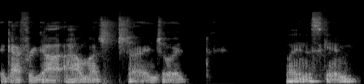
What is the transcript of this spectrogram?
Like I forgot how much I enjoyed playing this game.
